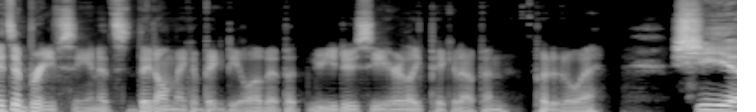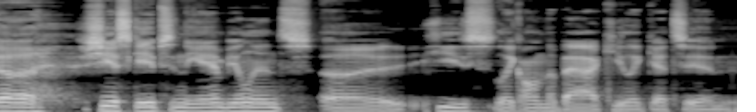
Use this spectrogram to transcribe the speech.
it's a brief scene. It's they don't make a big deal of it, but you do see her like pick it up and put it away. She uh she escapes in the ambulance. Uh he's like on the back. He like gets in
